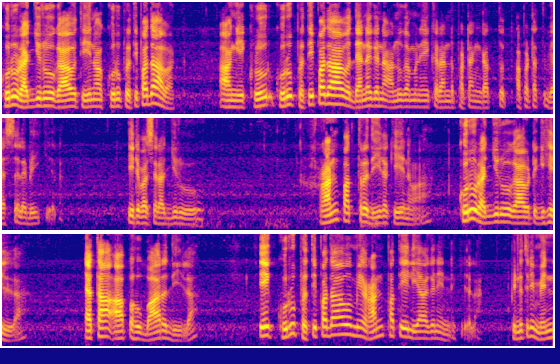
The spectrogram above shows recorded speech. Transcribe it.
කුරු රජ්ජුරුව ගාව තියෙනවා කුරු ප්‍රතිපදාවක්. ආන්ගේ කුරු ප්‍රතිපදාව දැනගෙන අනුගමනය කරන්න පටන් ගත්තොත් අපටත් වැස්ස ලැබෙයි කියලා. ඊට පස්සේ රජ්ජුරුව රන් පත්‍ර දීලා කියනවා කුරු රජ්ජුරුව ගාවට ගිහිල්ලා ඇතා ආපහු බාර දීලා ඒ කුරු ප්‍රතිපදාව මේ රන් පතේ ලියාගෙන එන්න කියලා. පින්නතුනි මෙන්න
